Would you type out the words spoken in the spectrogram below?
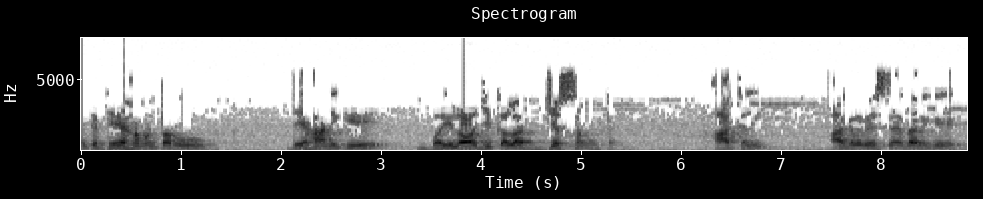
ఇంకా దేహం అంటారు. దేహానికి బయలాజికల్ అర్జెస్ అని ఉంటాయి. ఆకలి ఆకలి వేస్తే దానికి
